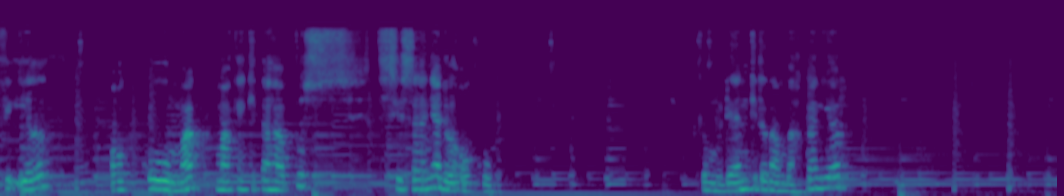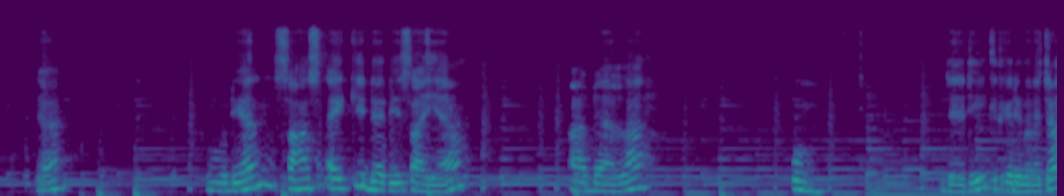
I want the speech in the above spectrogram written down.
fiil oku mak, maka kita hapus sisanya adalah oku. Kemudian kita tambahkan your. Ya. Kemudian sahas aiki dari saya adalah um. Jadi ketika dibaca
